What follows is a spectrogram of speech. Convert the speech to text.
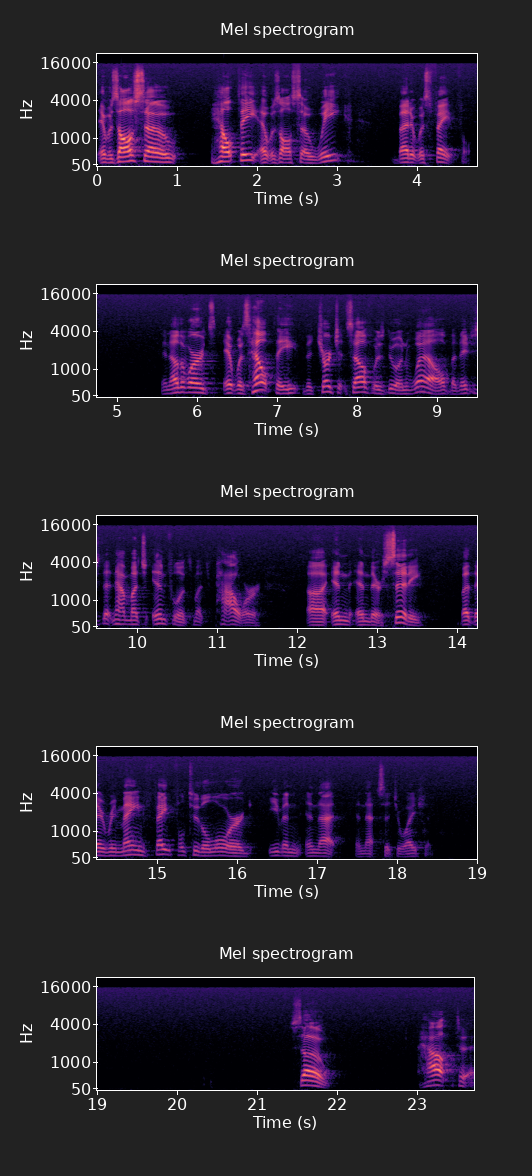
It was also healthy, it was also weak, but it was faithful. In other words, it was healthy. The church itself was doing well, but they just didn't have much influence, much power uh, in, in their city, but they remained faithful to the Lord even in that, in that situation. So, how, to,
